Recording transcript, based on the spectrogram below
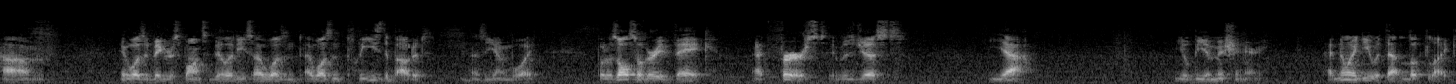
Um, it was a big responsibility, so I wasn't I wasn't pleased about it as a young boy. But it was also very vague. At first, it was just, yeah, you'll be a missionary. I had no idea what that looked like.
